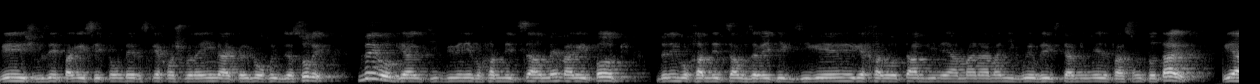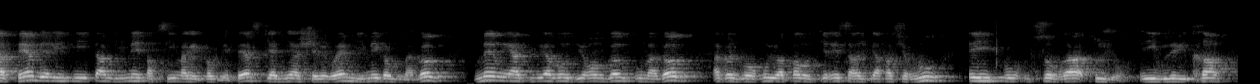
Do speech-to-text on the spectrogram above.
et je ne vous ai pas laissé tomber parce que Roshmonaïm a quel vous a sauvé. Même à l'époque de Nebuchadnezzar, vous avez été exilé, les Chalotam, vous vous exterminer de façon totale. Et à faire vérité, Bimé par Sim à l'époque des Perses, qui a mis à Shemeroem, Bimé Gog Magog même les Atilgavo durant Gog ou Magog, Akash il ne va pas retirer sa gacha sur vous et il vous sauvera toujours. Et il vous évitera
